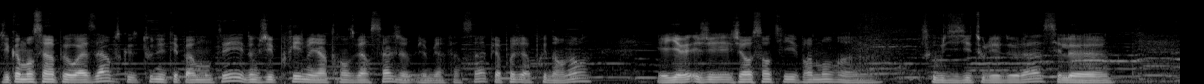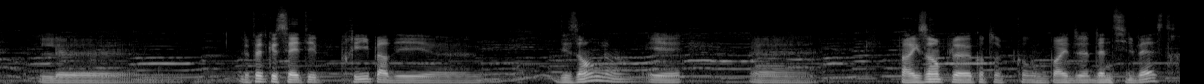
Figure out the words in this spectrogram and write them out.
j'ai commencé un peu au hasard parce que tout n'était pas monté. Donc, j'ai pris de manière transversale. J'aime bien faire ça. Puis après, j'ai appris dans l'ordre. Et j'ai ressenti vraiment euh, ce que vous disiez tous les deux là. C'est le le, le fait que ça a été pris par des, euh, des angles. Et euh, par exemple, quand, quand vous parlez d'Anne Sylvestre,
